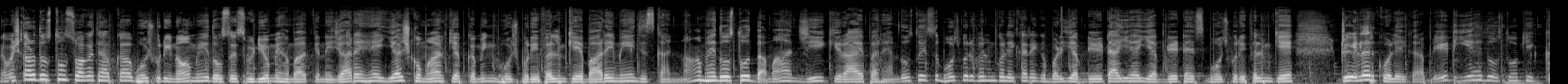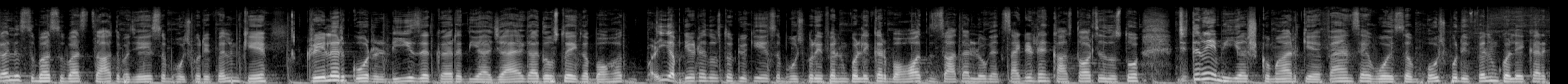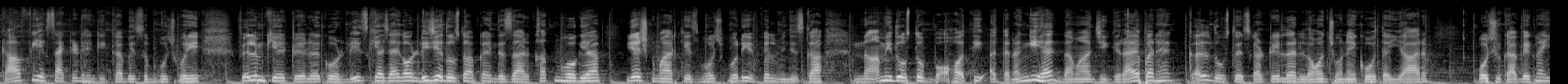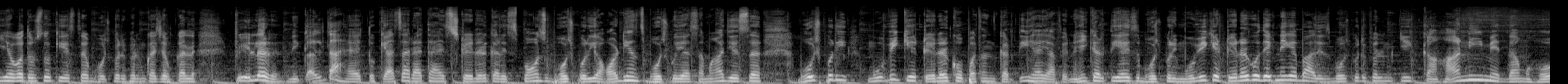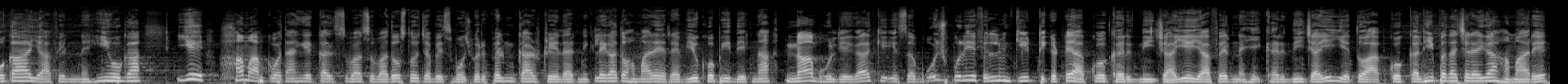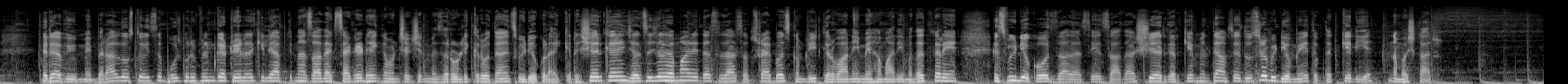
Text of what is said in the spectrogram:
नमस्कार दोस्तों, स्वागत है आपका भोजपुरी नाव में। दोस्तों, इस वीडियो में हम बात करने जा रहे हैं यश कुमार की अपकमिंग भोजपुरी फ़िल्म के बारे में, जिसका नाम है दोस्तों, दमाद जी किराए पर हैं। दोस्तों, इस भोजपुरी फ़िल्म को लेकर एक बड़ी अपडेट आई है। ये अपडेट है इस भोजपुरी फ़िल्म के ट्रेलर को लेकर। अपडेट ये है दोस्तों कि कल सुबह सुबह सात बजे इस भोजपुरी फ़िल्म के ट्रेलर को रिलीज़ कर दिया जाएगा। दोस्तों, एक बहुत बड़ी अपडेट है दोस्तों, क्योंकि इस भोजपुरी फ़िल्म को लेकर बहुत ज़्यादा लोग एक्साइटेड हैं, खासतौर से दोस्तों, जितने भी यश कुमार के फैंस हैं, वो इस भोजपुरी फ़िल्म को लेकर काफ़ी एक्साइटेड हैं कि कब इस भोजपुरी फ़िल्म के ट्रेलर को रिलीज़ किया जाएगा। और लीजिए दोस्तों, आपका इंतज़ार खत्म हो गया। यश कुमार की इस भोजपुरी फ़िल्म जिसका नाम ही दोस्तों बहुत ही अतरंगी है दमाजी किराए पर है। कल दोस्तों इसका ट्रेलर लॉन्च होने को तैयार हो चुका है। देखना ये होगा दोस्तों कि इस भोजपुरी फ़िल्म का जब कल ट्रेलर निकलता है तो कैसा रहता है इस ट्रेलर का रिस्पॉन्स भोजपुरी ऑडियंस भोजपुरी समाज इस भोजपुरी मूवी के ट्रेलर को पसंद करती है या फिर नहीं करती है? इस भोजपुरी मूवी के ट्रेलर को देखने के बाद इस भोजपुरी फ़िल्म की कहानी में दम होगा या फिर नहीं होगा? ये हम आपको बताएँगे कल सुबह सुबह। दोस्तों, जब इस भोजपुरी फ़िल्म का ट्रेलर निकलेगा तो हमारे रिव्यू को भी देखना ना भूलिएगा कि इस भोजपुरी फ़िल्म की टिकटें आपको खरीदनी चाहिए या फिर नहीं खरीदनी चाहिए। ये तो आपको कल ही पता चलेगा हमारे रिव्यू में। बहरहाल दोस्तों, इस भोजपुरी फ़िल्म के ट्रेलर के लिए आप कितना ज़्यादा एक्साइटेड हैं कमेंट सेक्शन में ज़रूर लिखकर बताएँ। इस वीडियो को लाइक करें शेयर करें। जल्द से जल्द हमारे दस हज़ार सब्सक्राइबर्स कंप्लीट करवाने में हमारी मदद करें। इस वीडियो को ज़्यादा से ज़्यादा शेयर करके मिलते हैं आपसे दूसरे वीडियो में। तब तक के लिए नमस्कार।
